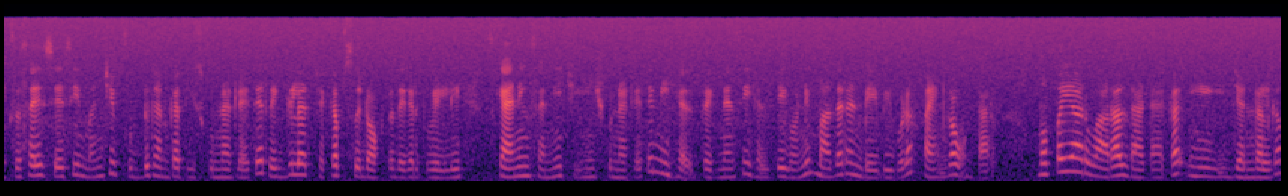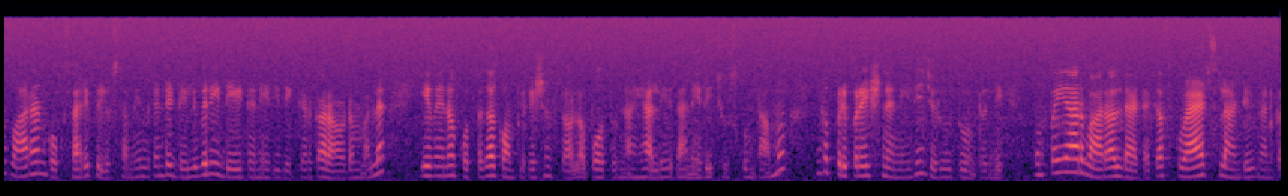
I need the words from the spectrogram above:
ఎక్సర్సైజ్ చేసి మంచి ఫుడ్ కనుక తీసుకున్నట్లయితే రెగ్యులర్ చెకప్స్ డాక్టర్ దగ్గరికి వెళ్ళి స్కానింగ్స్ అన్నీ చేయించుకున్నట్లయితే మీ హెల్త్ ప్రెగ్నెన్సీ హెల్తీగా ఉండి మదర్ అండ్ బేబీ కూడా ఫైన్గా ఉంటారు. ముప్పై ఆరు వారాలు దాటాక ఈ జనరల్గా వారానికి ఒకసారి పిలుస్తాం. ఎందుకంటే డెలివరీ డేట్ అనేది దగ్గరగా రావడం వల్ల ఏవైనా కొత్తగా కాంప్లికేషన్స్ డెవలప్ అవుతున్నాయా లేదా అనేది చూసుకుంటాము. ఇంకా ప్రిపరేషన్ అనేది జరుగుతూ ఉంటుంది. ముప్పై ఆరు వారాలు దాటాక స్క్వాడ్స్ లాంటివి కనుక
